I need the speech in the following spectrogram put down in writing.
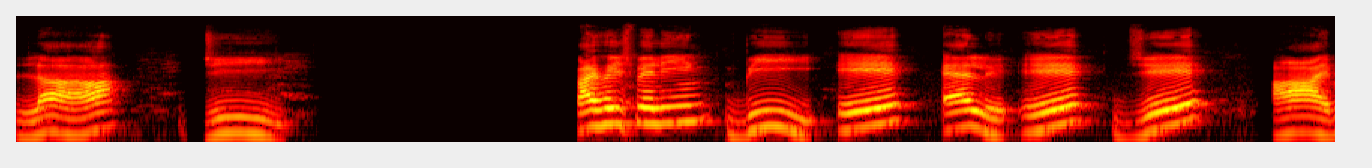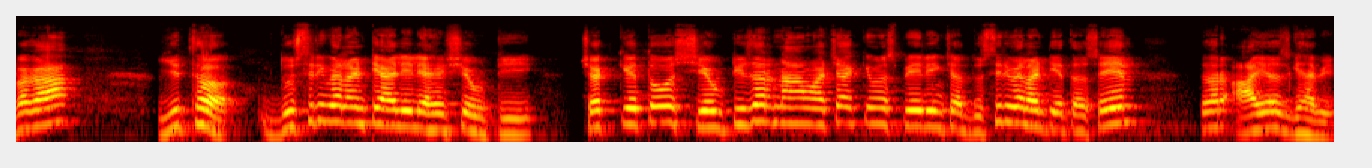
ला जी काय होईल स्पेलिंग? बी ए एल ए जे आय. बघा इथं दुसरी वेलांटी आलेली आहे शेवटी. शक्यतो शेवटी जर नावाच्या किंवा स्पेलिंगच्या दुसरी वेलांटी येत असेल तर आयच घ्यावी.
